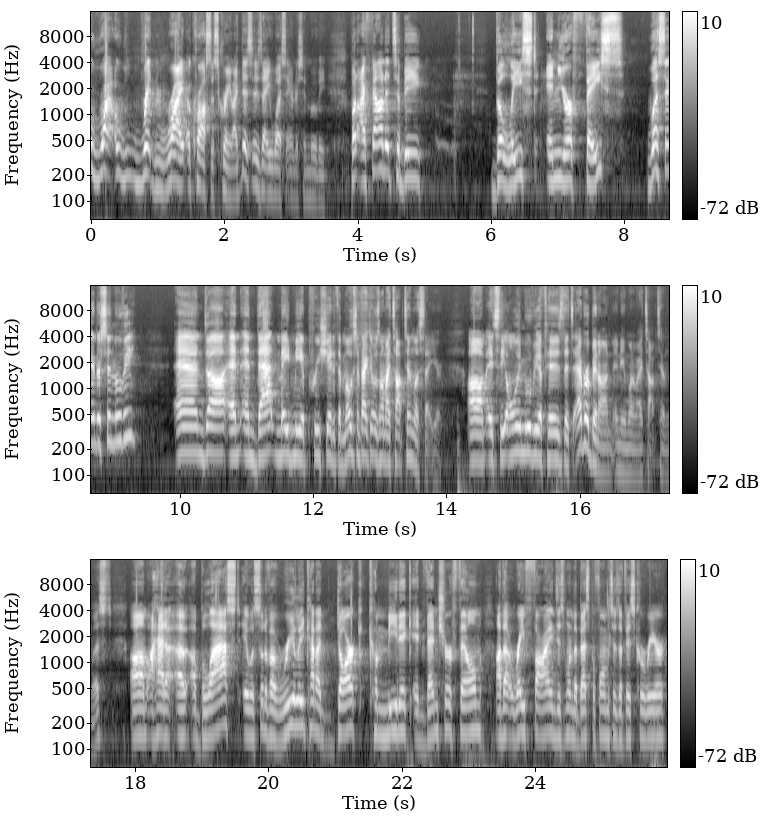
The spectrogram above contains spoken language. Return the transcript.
right, written right across the screen, like this is a Wes Anderson movie. But I found it to be the least in your face Wes Anderson movie, and uh, and and that made me appreciate it the most. In fact, it was on my top ten list that year. Um, it's the only movie of his that's ever been on any one of my top ten lists. Um, I had a, a, a blast. It was sort of a really kind of dark comedic adventure film. I thought Ralph Fiennes is one of the best performances of his career.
